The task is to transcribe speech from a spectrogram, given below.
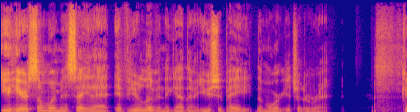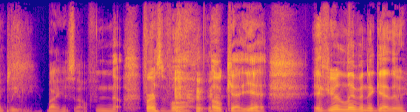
you hear some women say that if you're living together, you should pay the mortgage or the rent completely by yourself. No. First of all, okay, yeah. If you're living together,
